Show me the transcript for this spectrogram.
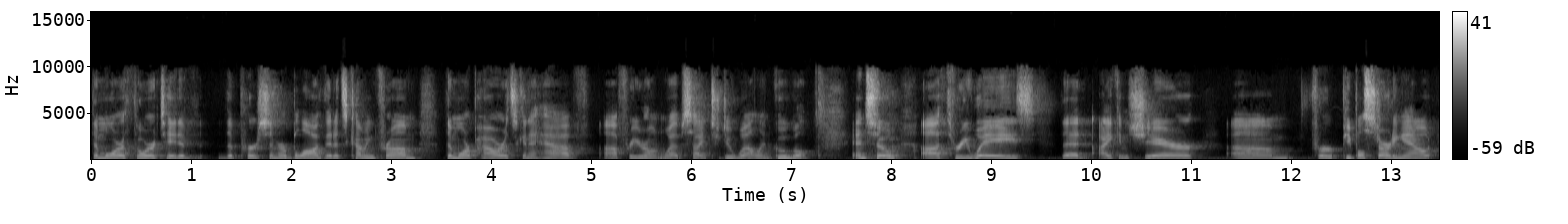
The more authoritative the person or blog that it's coming from, the more power it's going to have uh, for your own website to do well in Google. And so, uh, three ways that I can share um, for people starting out.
